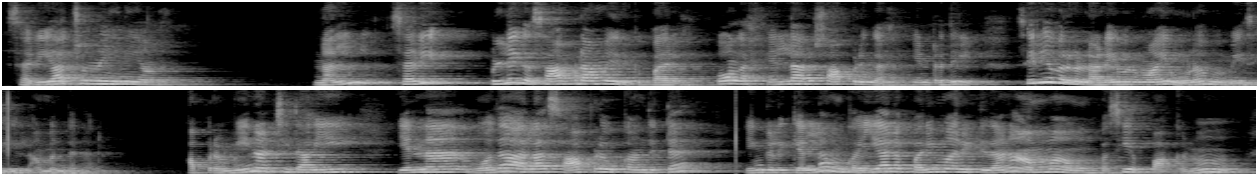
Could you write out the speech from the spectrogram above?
சரியா சொன்ன இனியா. நல் சரி பிள்ளைங்க சாப்பிடாம இருக்கு பாரு. போங்க எல்லாரும் சாப்பிடுங்க என்றதில் சிறியவர்கள் அனைவருமாய் உணவு மேசையில் அமர்ந்தனர். அப்புறம் மீனாட்சி தாயி என்ன மொத ஆளாக சாப்பிட உட்காந்துட்ட எங்களுக்கெல்லாம் உன் கையால் பரிமாறிட்டு தானே அம்மா உன் பசியை பார்க்கணும்?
